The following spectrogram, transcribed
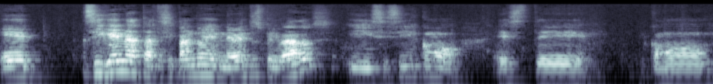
eh, siguen a- participando en eventos privados y sí sí como este como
